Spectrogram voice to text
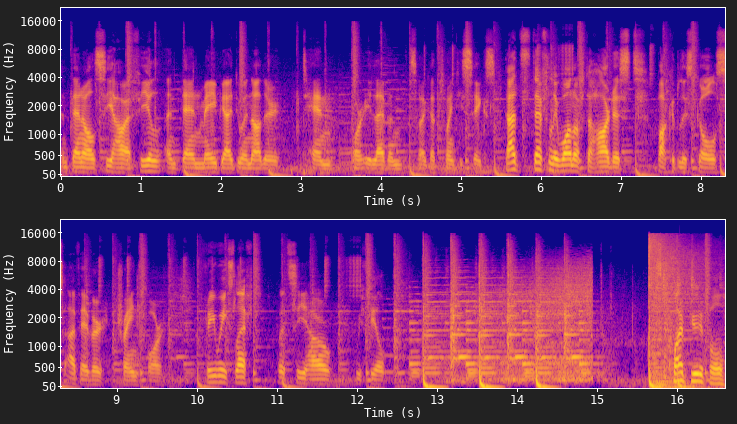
and then I'll see how I feel and then maybe I do another 10 or 11 so I got 26 that's definitely one of the hardest bucket list goals I've ever trained for. Three weeks left. Let's see how we feel. It's quite beautiful.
